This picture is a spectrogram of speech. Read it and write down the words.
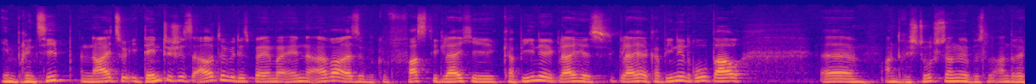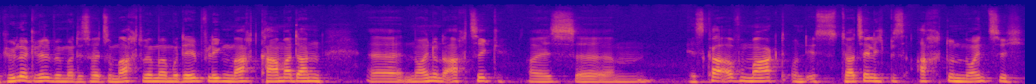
im Prinzip ein nahezu identisches Auto, wie das bei MAN auch war, also fast die gleiche Kabine, gleiches, gleicher Kabinenrohbau, äh, andere Stoßstange, ein bisschen anderer Kühlergrill, wenn man das halt so macht, wenn man Modellpflegen macht, kam er dann äh, 89 als ähm, SK auf den Markt und ist tatsächlich bis 98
